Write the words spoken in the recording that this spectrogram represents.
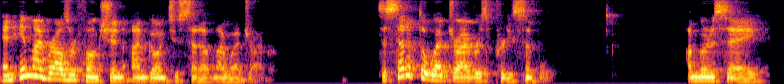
And in my browser function, I'm going to set up my WebDriver. To set up the WebDriver is pretty simple. I'm going to say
